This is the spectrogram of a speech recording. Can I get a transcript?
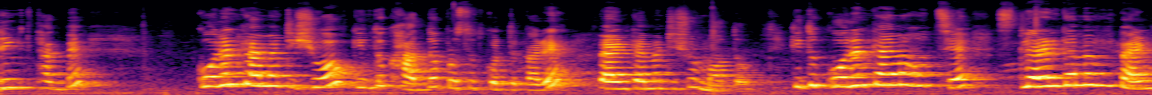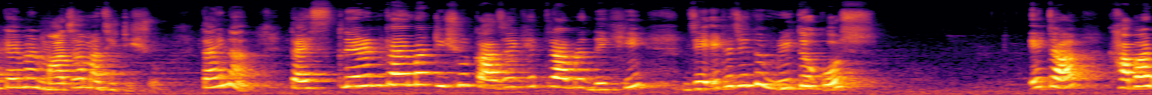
লিঙ্ক থাকবে। কোলেন কাইমা টিস্যুও কিন্তু খাদ্য প্রস্তুত করতে পারে প্যারেনকাইমা টিস্যুর মতো। কিন্তু কোলেন কাইমা হচ্ছে স্ক্লেরেনকাইমা এবং প্যারেনকাইমার মাঝামাঝি টিস্যু তাই না? তাই স্ক্লেরেনকাইমা টিস্যুর কাজের ক্ষেত্রে আমরা দেখি যে এটা যেহেতু মৃত কোষ এটা খাবার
